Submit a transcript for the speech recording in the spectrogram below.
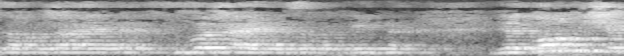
заважаєте, вважаєте за потрібне, для того, щоб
